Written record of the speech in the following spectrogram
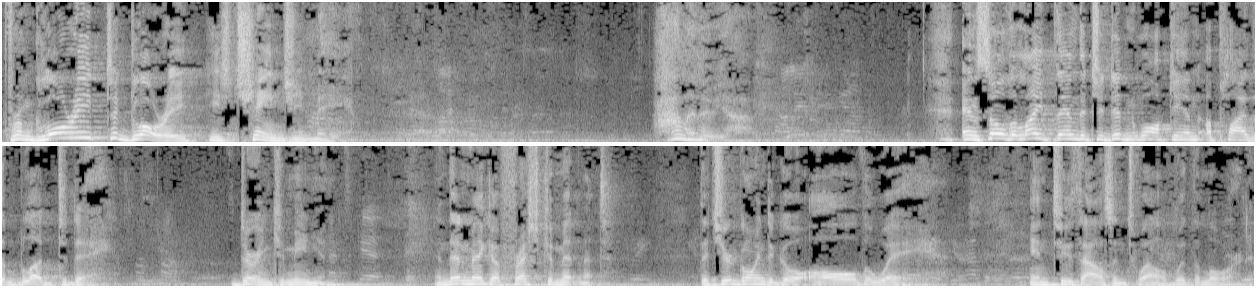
From glory to glory, He's changing me. Hallelujah. And so the light then that you didn't walk in, apply the blood today during communion. And then make a fresh commitment that you're going to go all the way in 2012 with the Lord.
